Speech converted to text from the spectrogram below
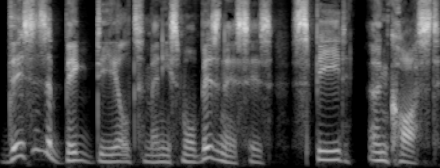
This is a big deal to many small businesses speed and cost.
